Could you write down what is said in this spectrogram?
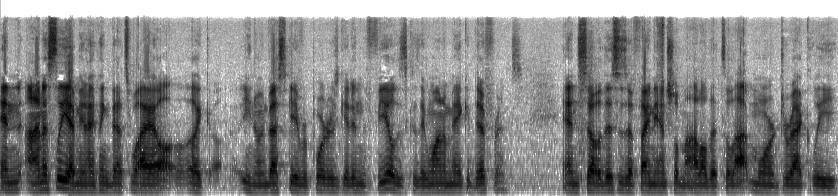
And honestly, I mean, I think that's why all, like you know investigative reporters get in the field is because they want to make a difference. And so this is a financial model that's a lot more directly,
